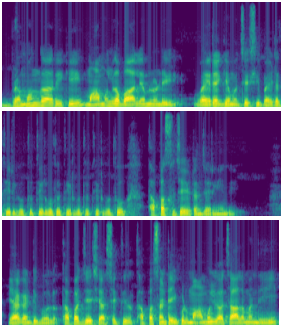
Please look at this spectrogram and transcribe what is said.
బ్రహ్మంగారికి మామూలుగా బాల్యం నుండి వైరాగ్యం వచ్చేసి బయట తిరుగుతూ తిరుగుతూ తిరుగుతూ తిరుగుతూ తపస్సు చేయటం జరిగింది. యాగంటి గోలు తపస్సు చేసి ఆ శక్తి తపస్సు అంటే ఇప్పుడు మామూలుగా చాలామంది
